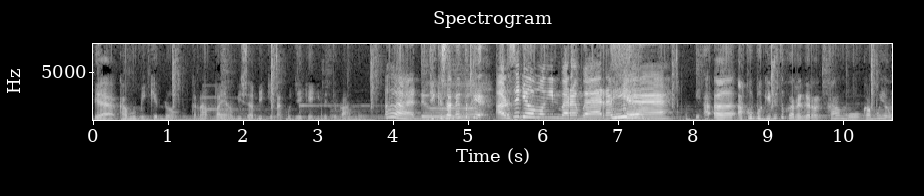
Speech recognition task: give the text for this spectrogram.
ya kamu mikir dong, kenapa yang bisa bikin aku jadi kayak gini tuh kamu. Waduh. Jadi kesannya tuh kayak harusnya diomongin bareng-bareng Iya. ya. "I- eh, aku begini tuh gara-gara kamu, kamu yang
